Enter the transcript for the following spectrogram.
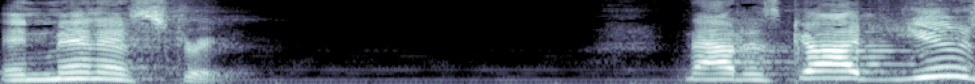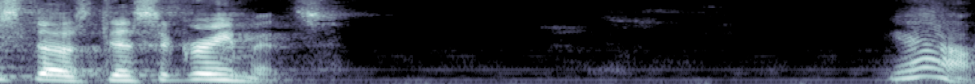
in ministry. Now, does God use those disagreements? Yeah.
